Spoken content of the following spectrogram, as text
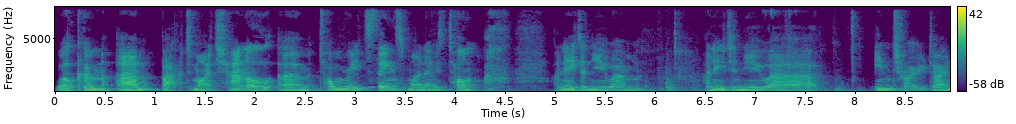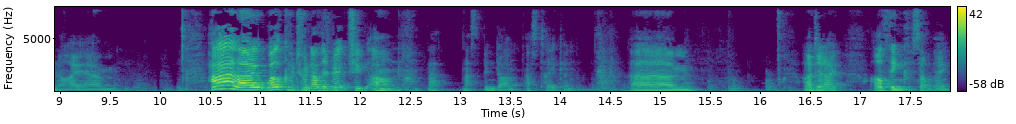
Welcome um, back to my channel, um, Tom Reads Things. My name is Tom. I need a new, um, I need a new uh, intro, don't I? Um, hello, welcome to another BookTube. Oh, that, that's been done. That's taken. Um, I don't know. I'll think of something.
